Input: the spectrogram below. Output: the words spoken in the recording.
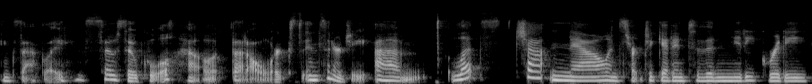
Exactly. So, so cool how that all works in synergy. Um, let's chat now and start to get into the nitty gritty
